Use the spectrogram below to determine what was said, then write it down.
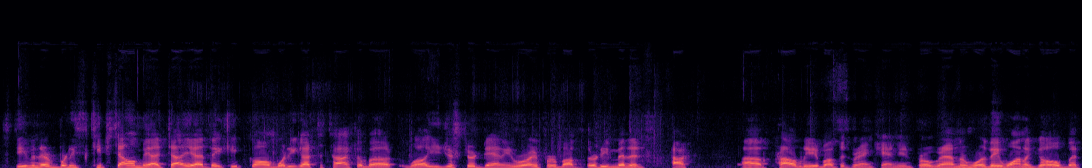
Stephen, everybody keeps telling me. I tell you, they keep going. What do you got to talk about? Well, you just heard Danny Roy for about 30 minutes talk uh, proudly about the Grand Canyon program and where they want to go. But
